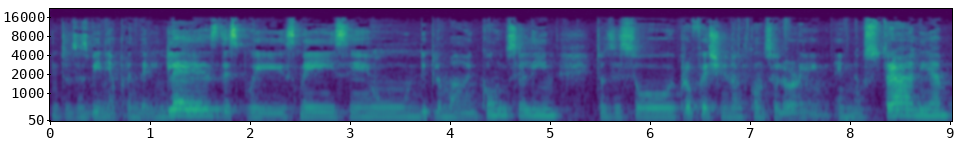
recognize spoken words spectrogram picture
Entonces vine a aprender inglés, después me hice un diplomado en counseling, entonces soy professional counselor en, en Australia.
